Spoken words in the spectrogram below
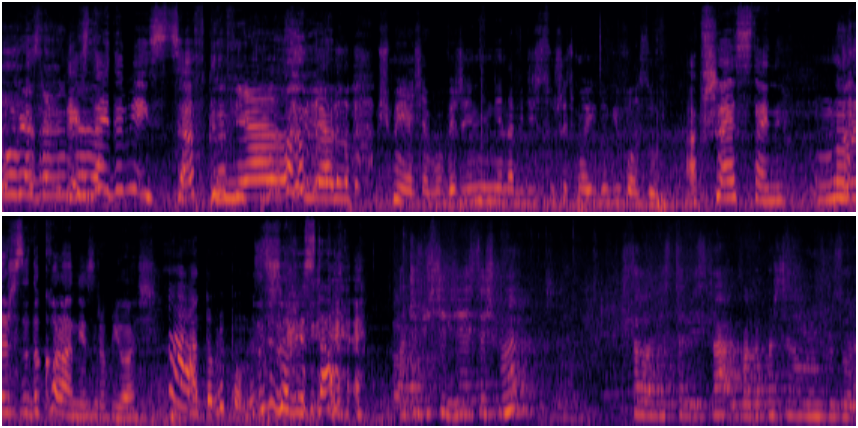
Mówię, zrobimy... Jak znajdę miejsca w grafiku. Nie, no, nie no. Śmieję się, bo wiesz, że nie- nienawidzisz suszyć moich długich włosów. A przestań. No wiesz, że do kolan nie zrobiłaś. A, dobry pomysł. Stylista. Oczywiście, gdzie jesteśmy? W salonie stylista. Uwaga, patrzcie na moją fryzurę.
